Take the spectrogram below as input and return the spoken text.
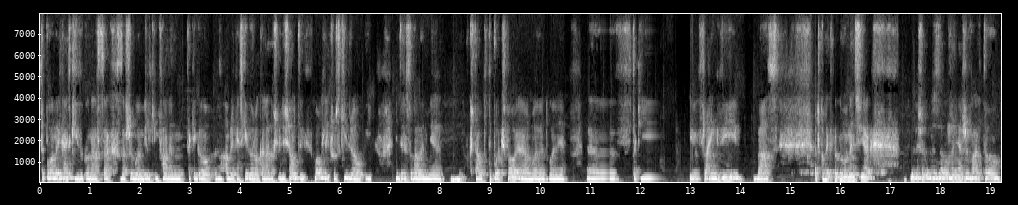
typowo amerykańskich wykonawcach. Zawsze byłem wielkim fanem takiego no, amerykańskiego rocka lat 80., Motley Crue, Skid Row i interesowały mnie kształt typu Explorer albo ewentualnie e, taki Flying V, Bass. Aczkolwiek w pewnym momencie, jak wyszedłem z założenia, że warto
